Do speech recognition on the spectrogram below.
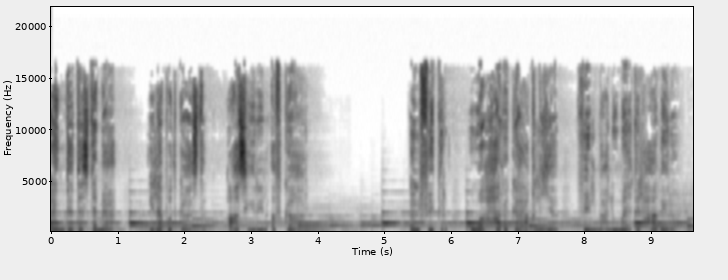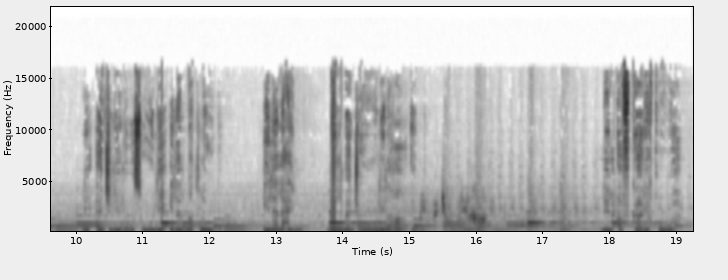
أنت تستمع إلى بودكاست عصير الأفكار. الفكر هو حركة عقلية في المعلومات الحاضرة لأجل الوصول إلى المطلوب، إلى العلم بالمجهول الغائب. بالمجهول الغائب. للأفكار قوة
